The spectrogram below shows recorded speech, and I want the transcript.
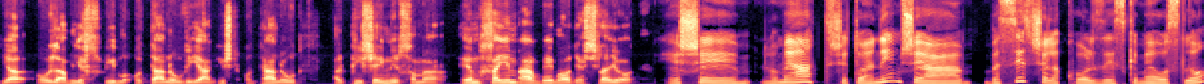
כי העולם יחרים אותנו ויגיש אותנו על פשעי מלחמה. הם חיים בהרבה מאוד אשליות. יש uh, לא מעט שטוענים שהבסיס של הכל זה הסכמי אוסלו,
